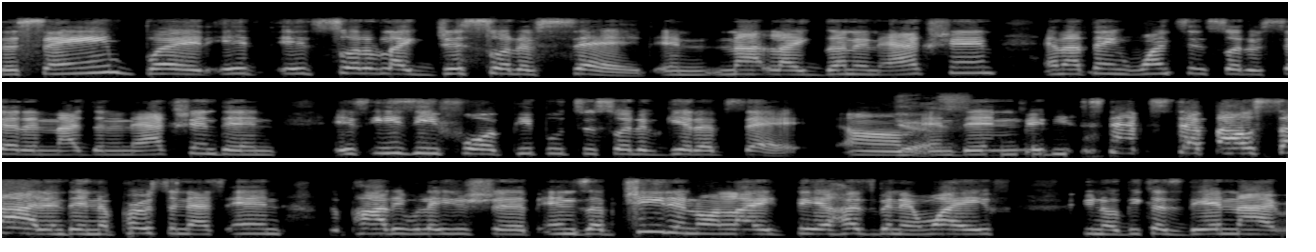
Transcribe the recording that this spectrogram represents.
the same, but it it's sort of like just sort of said and not like done in action. And I think once it's sort of said and not done in action, then it's easy for people to sort of get upset. Um, yes. and then maybe step step outside, and then the person that's in the poly relationship ends up cheating on like their husband and wife, you know, because they're not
